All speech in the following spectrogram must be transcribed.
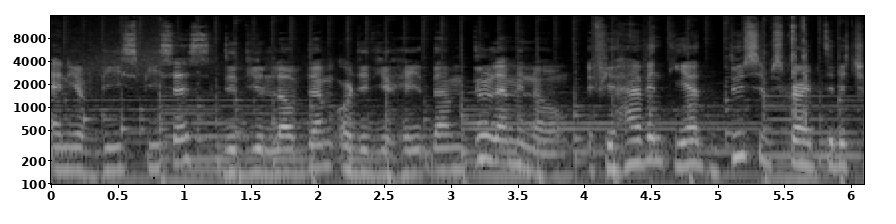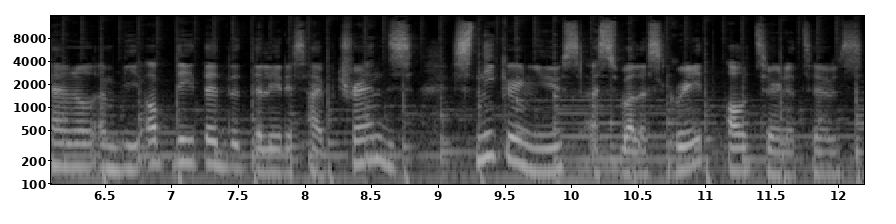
any of these pieces? Did you love them or did you hate them? Do let me know. If you haven't yet, do subscribe to the channel and be updated with the latest hype trends, sneaker news, as well as great alternatives.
